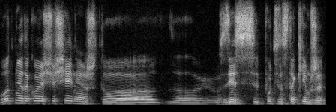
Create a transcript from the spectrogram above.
вот мне такое ощущение, что э, здесь Путин с таким же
